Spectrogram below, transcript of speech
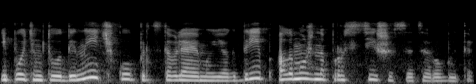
І потім ту одиничку представляємо як дріб, але можна простіше все це робити.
